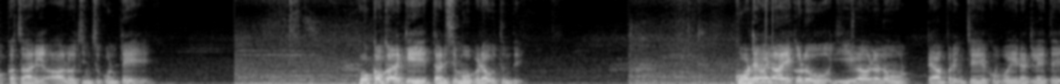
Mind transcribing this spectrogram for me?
ఒక్కసారి ఆలోచించుకుంటే ఒక్కొక్కరికి తడిసి మోపిడి అవుతుంది. కూటమి నాయకులు ఈవీఎంలను ట్యాంపరింగ్ చేయకపోయినట్లయితే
